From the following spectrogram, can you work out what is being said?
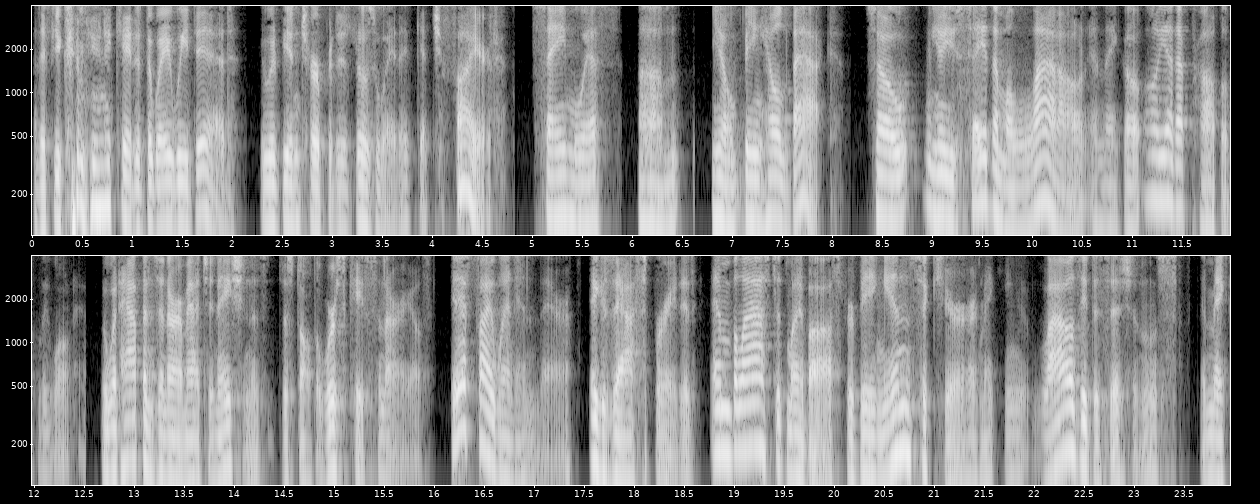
that if you communicated the way we did, it would be interpreted as a way that get you fired. Same with, um, you know, being held back. So, you know, you say them aloud and they go, oh, yeah, that probably won't happen. But what happens in our imagination is just all the worst case scenarios. If I went in there, exasperated, and blasted my boss for being insecure and making lousy decisions that make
